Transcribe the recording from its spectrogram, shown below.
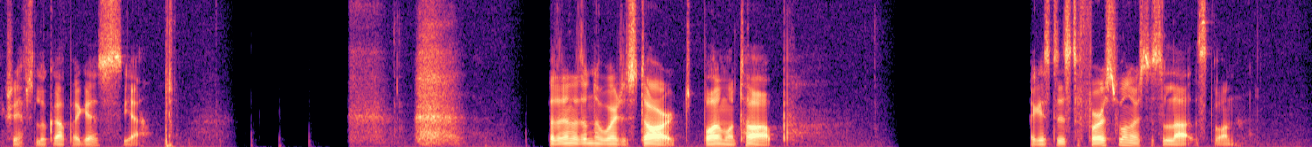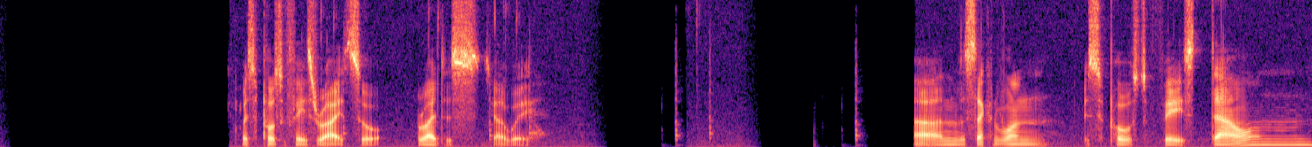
Actually, I have to look up, I guess. Yeah. But then I don't know where to start. Bottom or top? I guess this the first one or is this the last one? we're supposed to face right, so right is the other way. And the second one is supposed to face down,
